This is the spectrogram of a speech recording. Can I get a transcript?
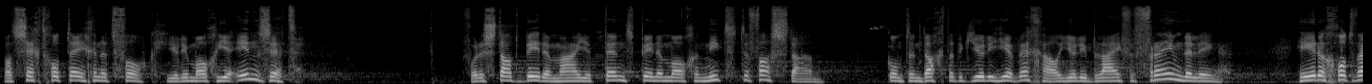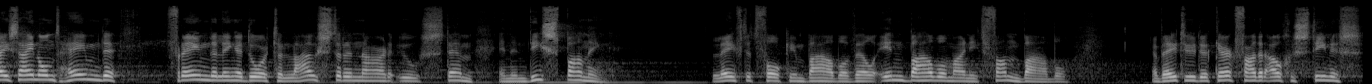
Wat zegt God tegen het volk? Jullie mogen je inzetten. Voor de stad bidden, maar je tentpinnen mogen niet te vast staan. Komt een dag dat ik jullie hier weghaal. Jullie blijven vreemdelingen. Heere God, wij zijn ontheemde vreemdelingen door te luisteren naar uw stem. En in die spanning leeft het volk in Babel. Wel in Babel, maar niet van Babel. En weet u, de kerkvader Augustinus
